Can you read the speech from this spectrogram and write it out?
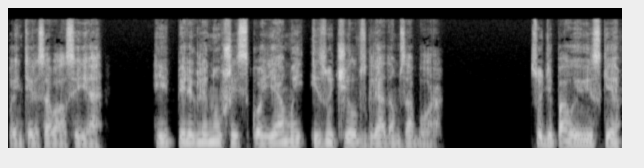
Поинтересовался я и, переглянувшись с Коямой, изучил взглядом забор. Судя по вывеске,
